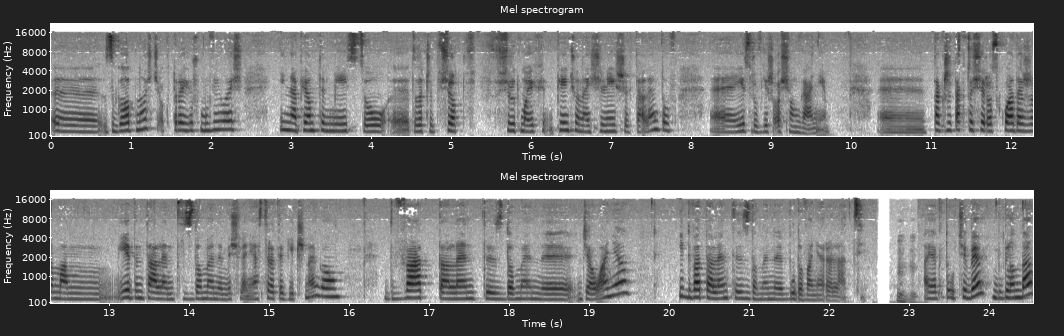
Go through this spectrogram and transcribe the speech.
e, zgodność, o której już mówiłeś i na piątym miejscu, to znaczy wśród, wśród moich pięciu najsilniejszych talentów jest również osiąganie. Także tak to się rozkłada, że mam jeden talent z domeny myślenia strategicznego, dwa talenty z domeny działania i dwa talenty z domeny budowania relacji. Mhm. A jak to u Ciebie wygląda?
